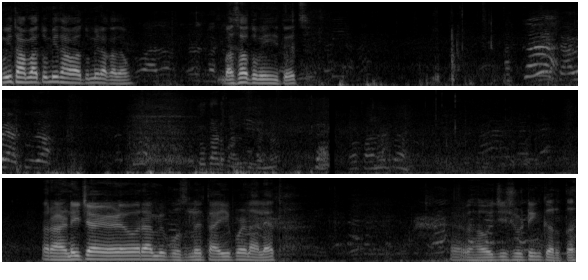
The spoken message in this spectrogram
तुम्ही थांबा तुम्ही थांबा तुम्ही नका जाऊ. बसा तुम्ही इथेच. राणीच्या वेळेवर आम्ही पोचलोय ताई पण आल्यात. भाऊजी शूटिंग करतात.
